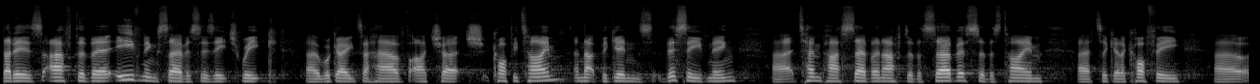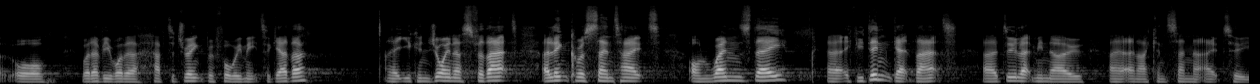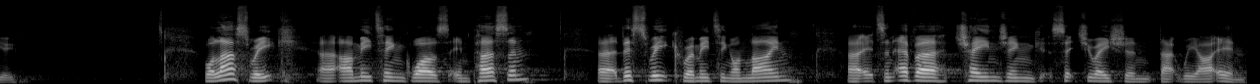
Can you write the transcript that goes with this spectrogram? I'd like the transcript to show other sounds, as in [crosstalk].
That is, after the evening services each week, uh, we're going to have our church coffee time, and that begins this evening uh, at 10 past 7 after the service. So there's time uh, to get a coffee uh, or whatever you want to have to drink before we meet together. Uh, you can join us for that. A link was sent out on Wednesday. Uh, if you didn't get that, do let me know, and I can send that out to you. Well, last week, uh, our meeting was in person. Uh, this week, we're meeting online. Uh, it's an ever changing situation that we are in.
